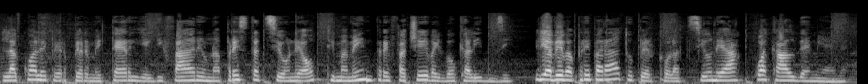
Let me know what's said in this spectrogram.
la quale per permettergli di fare una prestazione ottima mentre faceva i vocalizzi, gli aveva preparato per colazione acqua calda e miele.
